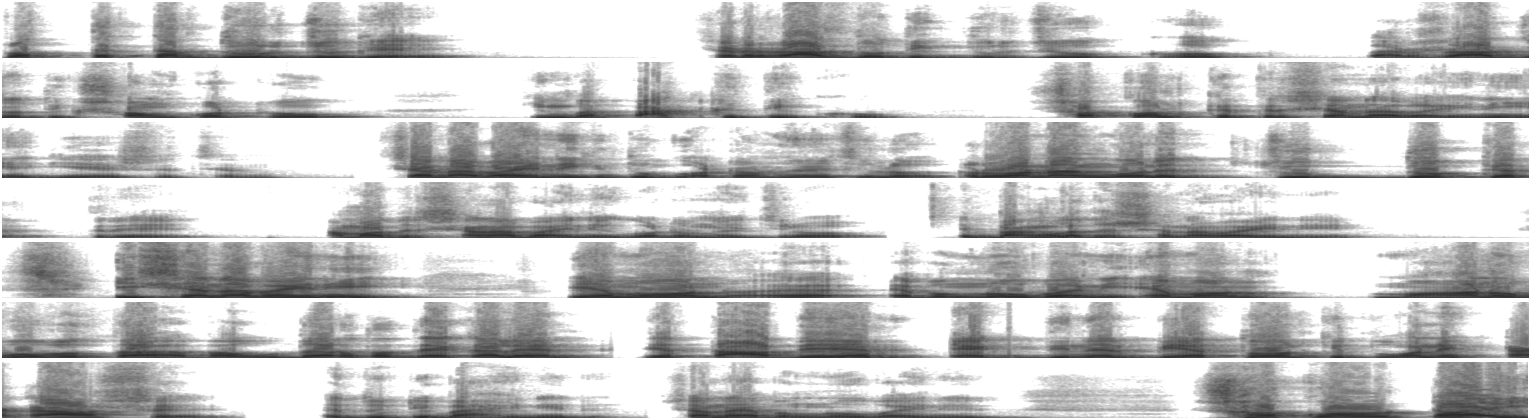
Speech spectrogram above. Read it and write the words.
প্রত্যেকটা দুর্যোগে, সেটা রাজনৈতিক দুর্যোগ হোক বা রাজনৈতিক সংকট হোক কিংবা প্রাকৃতিক হোক, সকল ক্ষেত্রে সেনাবাহিনী এগিয়ে এসেছেন। সেনাবাহিনী কিন্তু গঠন হয়েছিল রণাঙ্গনে যুদ্ধক্ষেত্রে আমাদের সেনাবাহিনী গঠন হয়েছিল বাংলাদেশ সেনাবাহিনী। এই সেনাবাহিনী এমন এবং নৌবাহিনী এমন মহানুভবতা বা উদারতা দেখালেন যে তাদের একদিনের বেতন কিন্তু অনেক টাকা আসে এই দুটি বাহিনীর, সেনা এবং নৌবাহিনীর। সকলটাই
